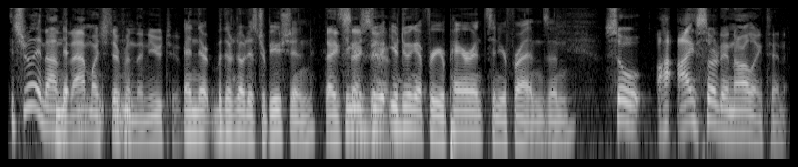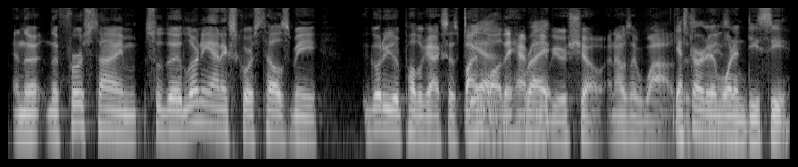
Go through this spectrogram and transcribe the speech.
it's really not No- that much different than YouTube. and there, but there's no distribution. That's so you're, just do- exactly- you're doing it for your parents and your friends, and So I started in Arlington, and the the first time, so the Learning Annex course tells me go to your public access by Yeah, law. They have right. to give you a show, and I was like, wow. yeah, I started in amazing. one in D.C.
